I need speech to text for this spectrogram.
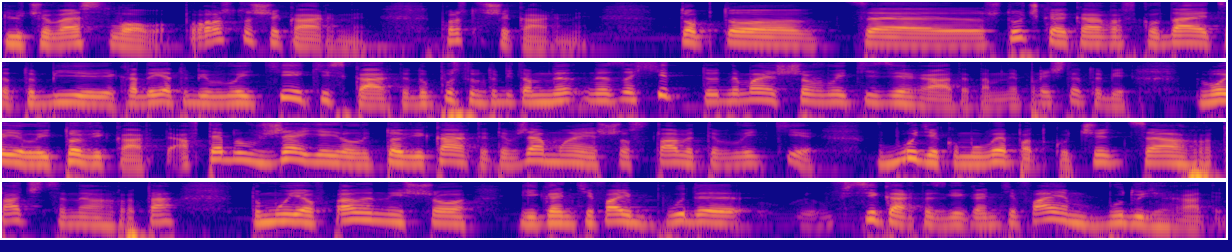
ключове слово. Просто шикарне. Просто шикарне. Тобто, це штучка, яка розкладається тобі, яка дає тобі в лейті якісь карти. Допустимо, тобі там не, не захід, ти не маєш що в лейті зіграти. Там не прийшли тобі твої лейтові карти. А в тебе вже є лейтові карти, ти вже маєш що ставити в лейті. В будь-якому випадку, чи це агрота, чи це не агрота. Тому я впевнений, що Gigantify буде. Всі карти з Гігантіфаєм будуть грати.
